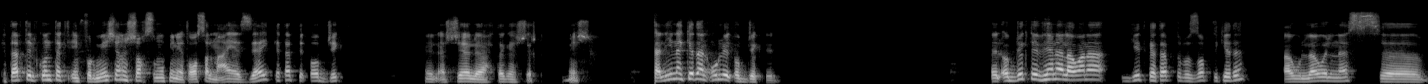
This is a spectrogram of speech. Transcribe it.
كتبت ال contact information الشخص ممكن يتواصل معايا إزاي؟ كتبت ال objective الأشياء اللي هحتاجها الشركة ماشي. خلينا كده نقول ال objective ال objective هنا لو أنا جيت كتبت بالظبط كده أو لو الناس آه،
